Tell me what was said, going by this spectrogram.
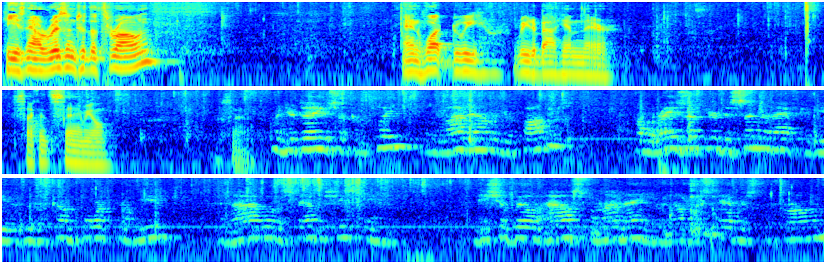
He is now risen to the throne. And what do we read about him there? 2 Samuel. When your days are complete, and you lie down with your fathers, I will raise up your descendant after you, who will come forth from you, and I will establish his kingdom. And he shall build a house for my name, and I will establish the throne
